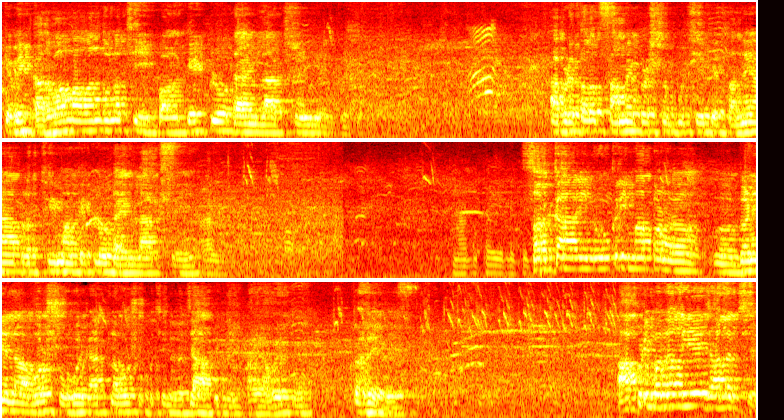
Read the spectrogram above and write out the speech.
કે ભાઈ કરવામાં વાંધો નથી, પણ કેટલો ટાઈમ લાગશે? આપણે તરત સામે પ્રશ્ન પૂછીએ કે તને આ પૃથ્વીમાં કેટલો ટાઈમ લાગશે? સરકારી નોકરીમાં પણ ગણેલા વર્ષો હોય કે આટલા વર્ષો પછી રજા આપી દે. ભાઈ, હવે તું ઘરે આપણી બધાની એ જ હાલત છે.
